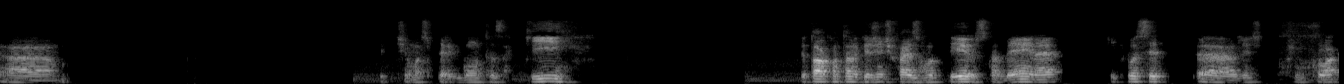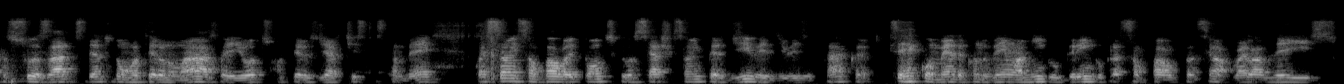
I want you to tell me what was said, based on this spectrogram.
ah, tinha umas perguntas aqui eu estava contando que a gente faz roteiros também, né? O que, que você uh, a gente coloca suas artes dentro de um roteiro no mapa e outros roteiros de artistas também. Quais são em São Paulo aí pontos que você acha que são imperdíveis de visitar? O que, que você recomenda quando vem um amigo gringo para São Paulo, fala assim, ó, vai lá ver isso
